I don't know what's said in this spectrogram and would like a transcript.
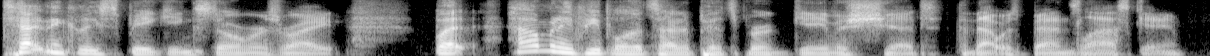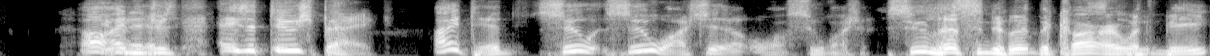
Technically speaking, Stover's right, but how many people outside of Pittsburgh gave a shit that that was Ben's last game? Oh, did. interest- and he's a douchebag. I did. Sue Sue watched it. Well, Sue watched it. Sue listened to it in the car with me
